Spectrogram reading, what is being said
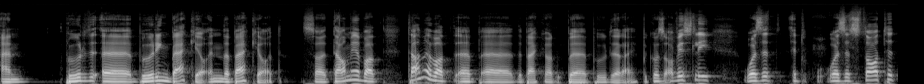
and boor, uh, boering backyard in the backyard. So tell me about tell me about uh, uh, the backyard uh, boerdery because obviously was it it was it started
